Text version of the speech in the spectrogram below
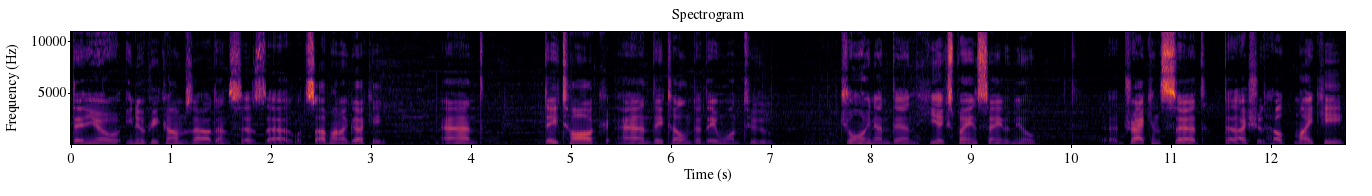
then you know Inupi comes out and says that what's up Hanagaki? And they talk and they tell him that they want to join. And then he explains saying that you know Draken said that I should help Mikey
